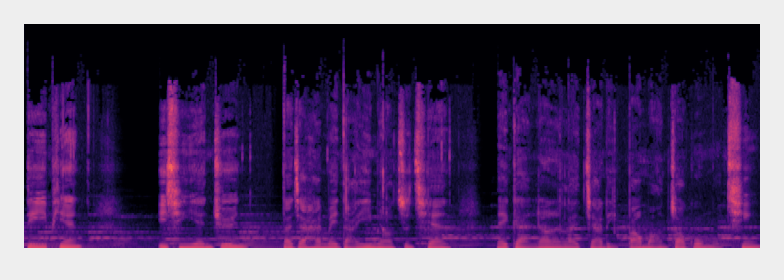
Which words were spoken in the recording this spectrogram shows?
第一篇，疫情严峻。大家还没打疫苗之前，没敢让人来家里帮忙照顾母亲，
